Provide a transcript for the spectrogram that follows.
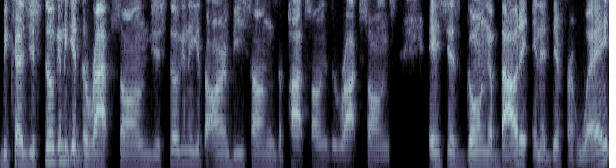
Because you're still going to get mm-hmm. the rap songs, you're still going to get the R&B songs, the pop songs, the rock songs. It's just going about it in a different way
